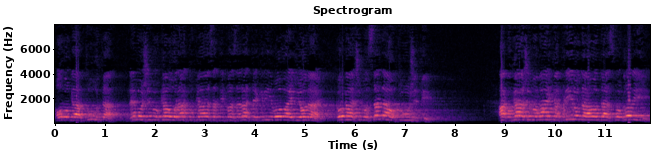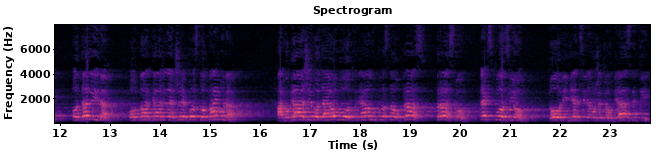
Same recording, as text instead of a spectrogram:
ovoga puta ne možemo kao u ratu kazati pa za rat je kriv ovaj ili onaj. Koga ćemo sada obtužiti? Ako kažemo majka priroda, onda smo gori od Darvina. On bar kaže da je čovjek postao majmuna. Ako kažemo da je ovo od Dunjalu postao pras, praskom, eksplozijom, to ni djeci ne možete objasniti.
